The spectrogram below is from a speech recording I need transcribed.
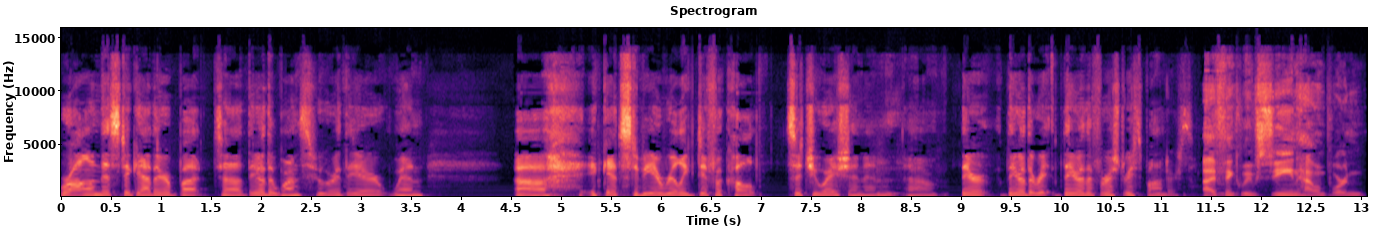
we're all in this together, but uh, they're the ones who are there when uh, it gets to be a really difficult situation, and uh, they're they're the re- they're the first responders. I think we've seen how important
